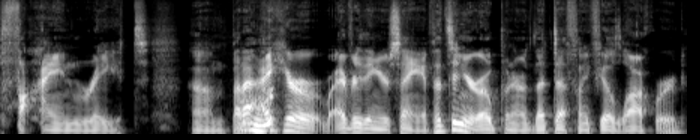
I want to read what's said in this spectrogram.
fine rate. Um, but I, I hear everything you're saying. If that's in your opener, that definitely feels awkward.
